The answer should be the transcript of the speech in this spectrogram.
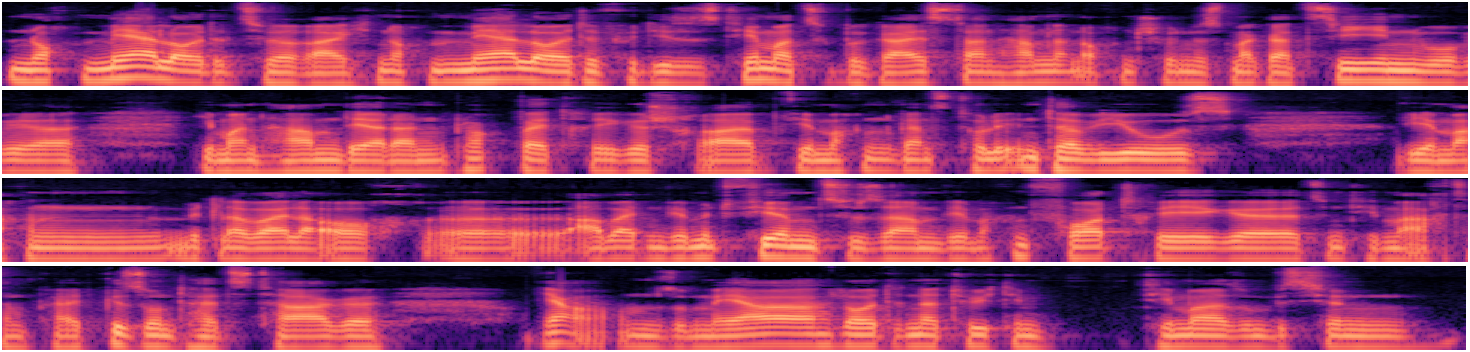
noch mehr Leute zu erreichen, noch mehr Leute für dieses Thema zu begeistern, haben dann auch ein schönes Magazin, wo wir jemanden haben, der dann Blogbeiträge schreibt. Wir machen ganz tolle Interviews. Wir machen mittlerweile auch, äh, arbeiten wir mit Firmen zusammen, wir machen Vorträge zum Thema Achtsamkeit, Gesundheitstage. Ja, umso mehr Leute natürlich dem Thema so ein bisschen,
